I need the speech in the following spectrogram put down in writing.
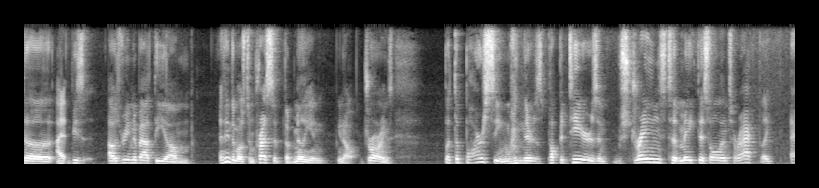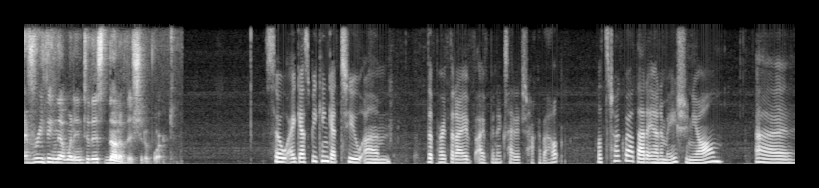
the I- because I was reading about the um I think the most impressive the million you know drawings, but the bar scene when there's puppeteers and strings to make this all interact like everything that went into this none of this should have worked. So I guess we can get to um, the part that I've I've been excited to talk about. Let's talk about that animation, y'all. Uh,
